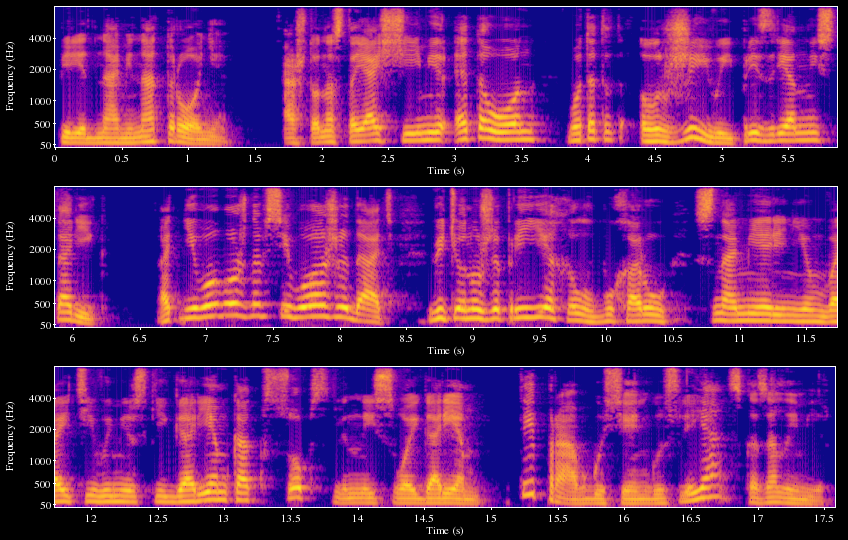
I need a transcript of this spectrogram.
перед нами на троне, а что настоящий эмир — это он, вот этот лживый, презренный старик. От него можно всего ожидать, ведь он уже приехал в Бухару с намерением войти в эмирский гарем, как в собственный свой гарем. «Ты прав, Гусейн Гуслия», — сказал эмир.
